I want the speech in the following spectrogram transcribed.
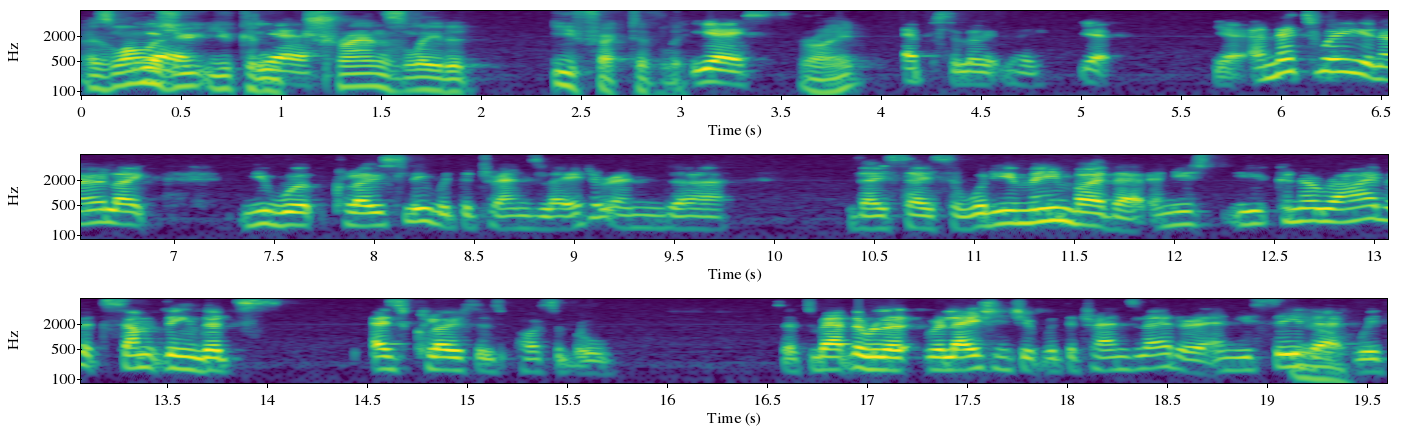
as long yeah, as you, you can yeah. translate it effectively. Yes. Right. Absolutely. Yeah yeah and that's where you know like you work closely with the translator and uh, they say so what do you mean by that? And you you can arrive at something that's as close as possible. So it's about the re- relationship with the translator and you see yeah. that with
